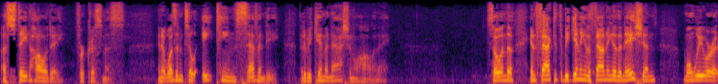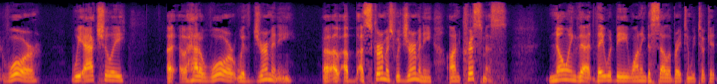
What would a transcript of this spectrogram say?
a state holiday for Christmas. And it wasn't until 1870 that it became a national holiday. So in the in fact at the beginning of the founding of the nation, when we were at war, we actually uh, had a war with Germany a, a, a skirmish with Germany on Christmas, knowing that they would be wanting to celebrate, and we took it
